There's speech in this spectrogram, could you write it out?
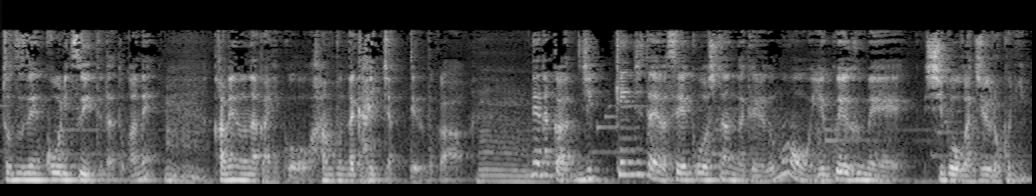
突然凍りついてたとかね、うん。うん。壁の中にこう半分だけ入っちゃってるとか、うん。で、なんか実験自体は成功したんだけれども、行方不明、死亡が16人、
